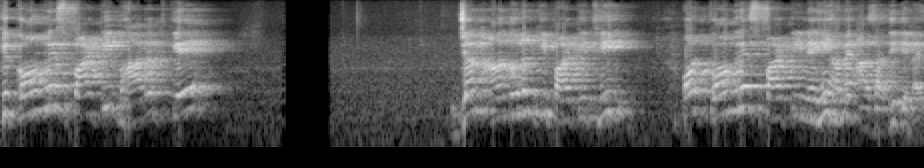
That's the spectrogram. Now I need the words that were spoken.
कि कांग्रेस पार्टी भारत के जन आंदोलन की पार्टी थी और कांग्रेस पार्टी ने ही हमें आज़ादी दिलाई।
